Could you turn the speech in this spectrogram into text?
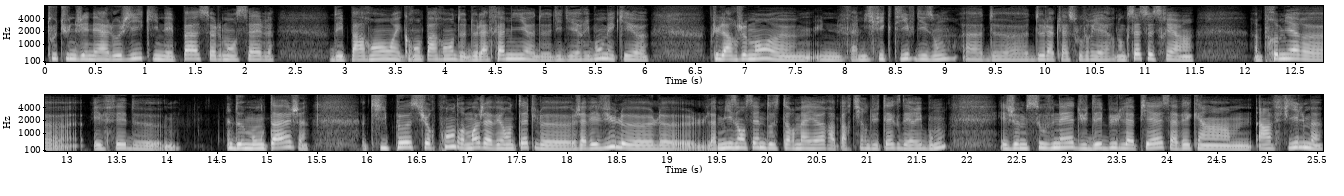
toute une généalogie qui n'est pas seulement celle des parents et grands-parents de, la famille de Didier Ribon, mais qui est plus largement euh, une famille fictive, disons, euh, de, la classe ouvrière. Donc ça, ce serait un, premier euh, effet de, de montage qui peut surprendre. Moi, j'avais en tête, j'avais vu la mise en scène d'Ostermeyer à partir du texte d'Heribon, et je me souvenais du début de la pièce avec un, film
